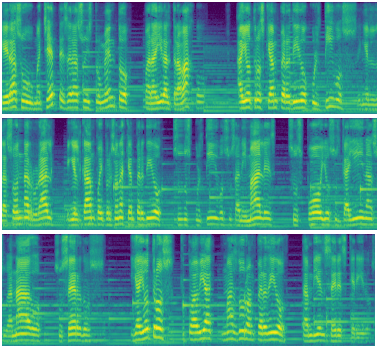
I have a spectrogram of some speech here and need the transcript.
que era su machete, era su instrumento para ir al trabajo. Hay otros que han perdido cultivos en la zona rural, en el campo. Hay personas que han perdido sus cultivos, sus animales, sus pollos, sus gallinas, su ganado, sus cerdos. Y hay otros que todavía más duro han perdido también seres queridos.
